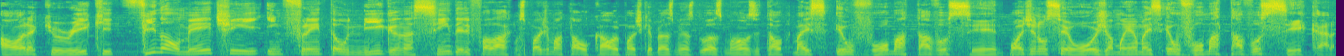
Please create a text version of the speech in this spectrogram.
a hora que o Rick finalmente enfrenta o Negan assim, dele falar: Você pode matar o Cal, pode quebrar as minhas duas mãos e tal, mas eu vou matar você. Pode não ser hoje, amanhã, mas eu vou matar você, cara.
